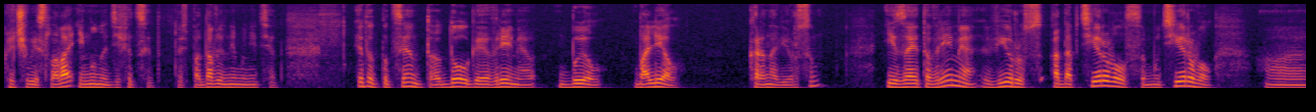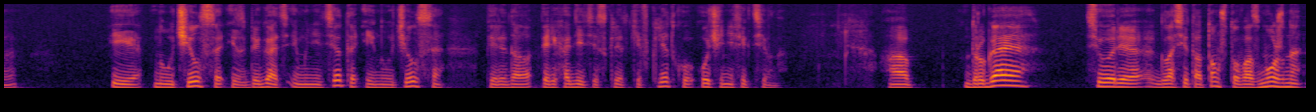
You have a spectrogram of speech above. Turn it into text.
ключевые слова иммунодефицит, то есть подавленный иммунитет. Этот пациент долгое время был, болел коронавирусом, и за это время вирус адаптировался, мутировал э, и научился избегать иммунитета и научился переходить из клетки в клетку очень эффективно. А другая теория гласит о том, что, возможно,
